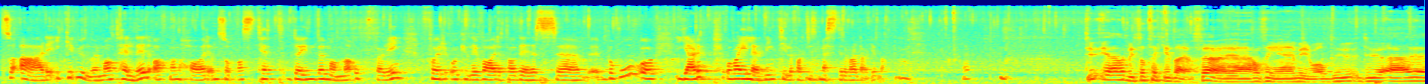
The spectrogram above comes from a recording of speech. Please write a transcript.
så er det ikke unormalt heller at man har en såpass tett døgn bemanna oppfølging for å kunne ivareta deres eh, behov og hjelp og veiledning til å faktisk mestre hverdagen. Da. Du, jeg har lyst til å trekke inn deg også, Hans Inge Myhrvold. Du, du, er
